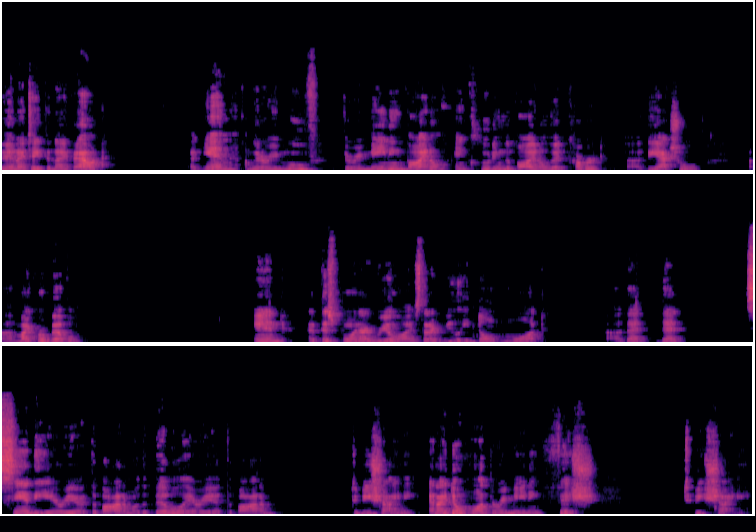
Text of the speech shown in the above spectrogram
Then I take the knife out. Again, I'm going to remove the remaining vinyl, including the vinyl that covered uh, the actual uh, micro bevel. And at this point, I realized that I really don't want uh, that, that sandy area at the bottom or the bevel area at the bottom to be shiny. And I don't want the remaining fish to be shiny.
